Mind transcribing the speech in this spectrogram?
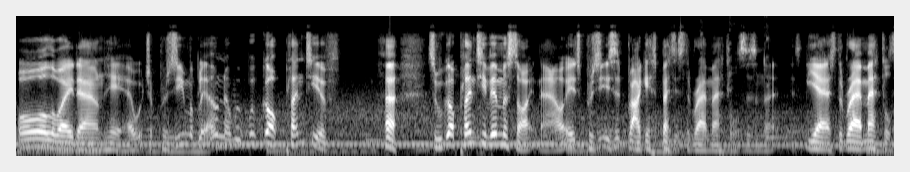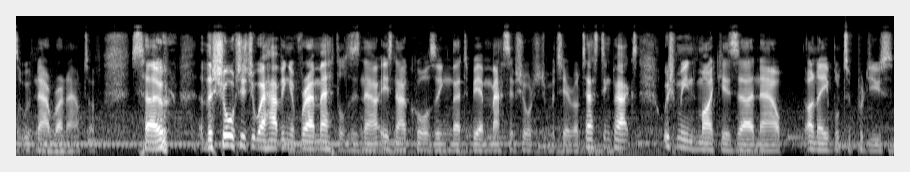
all the way down here, which are presumably oh no, we've got plenty of so we've got plenty of imersite now. It's, it, I guess bet it's the rare metals, isn't it? It's, yeah, it's the rare metals that we've now run out of. So the shortage that we're having of rare metals is now is now causing there to be a massive shortage of material testing packs, which means Mike is uh, now unable to produce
